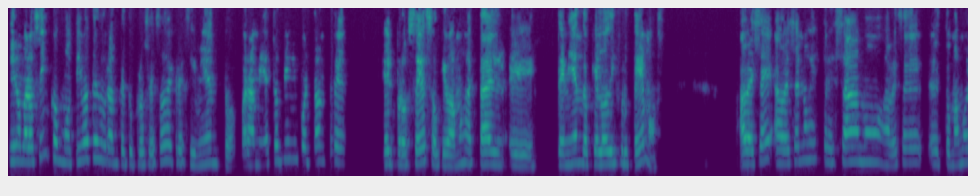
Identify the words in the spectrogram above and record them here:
Y número cinco, motívate durante tu proceso de crecimiento. Para mí esto es bien importante, el proceso que vamos a estar eh, teniendo, que lo disfrutemos. A veces, a veces nos estresamos, a veces eh, tomamos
